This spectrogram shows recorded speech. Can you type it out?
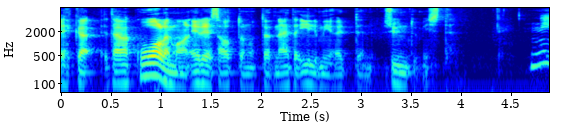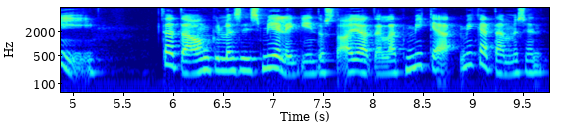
ehkä tämä kuolema on edesauttanut näitä ilmiöiden syntymistä. Niin. Tätä on kyllä siis mielenkiintoista ajatella, että mikä, mikä tämmöisen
